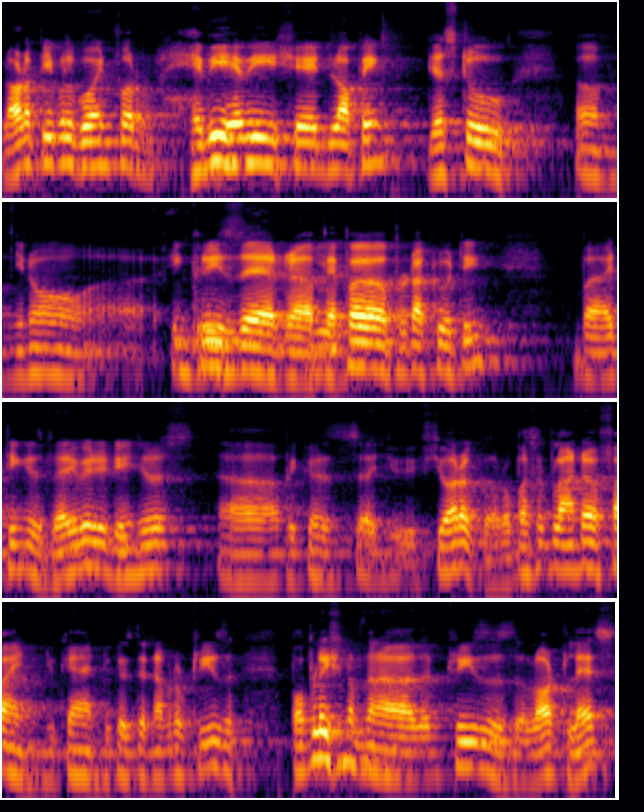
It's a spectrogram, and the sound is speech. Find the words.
A lot of people go in for heavy, heavy shade lopping just to, um, you know, uh, increase their uh, pepper productivity. But I think it's very, very dangerous uh, because uh, you, if you are a robusta planter, fine, you can because the number of trees, population of the, the trees is a lot less.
